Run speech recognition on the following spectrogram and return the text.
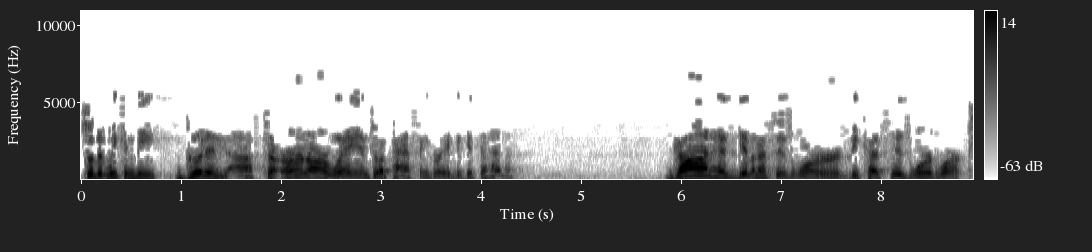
so that we can be good enough to earn our way into a passing grade to get to heaven. God has given us His Word because His Word works.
